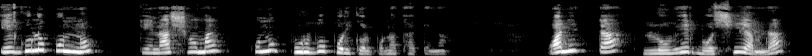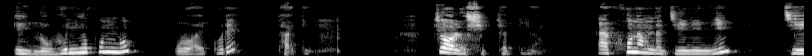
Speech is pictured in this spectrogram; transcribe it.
এগুলো পণ্য কেনার সময় কোনো পূর্ব পরিকল্পনা থাকে না। অনেকটা লোভের বশেই আমরা এই লোভনীয় পণ্য ক্রয় করে থাকি। চলো শিক্ষার্থীরা, এখন আমরা জেনে নিই যে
